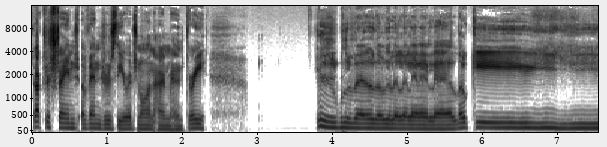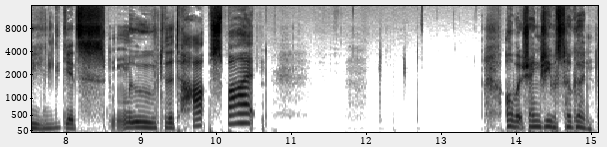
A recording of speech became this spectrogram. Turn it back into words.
Doctor Strange, Avengers, the original, and Iron Man 3. Loki gets moved to the top spot. Oh, but Shang-Chi was so good.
